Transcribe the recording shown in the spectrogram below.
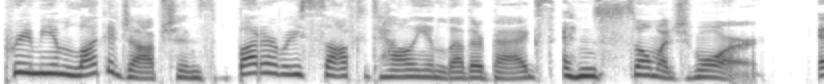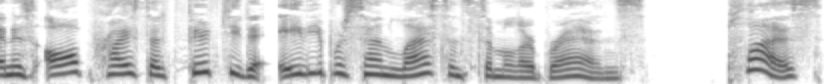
premium luggage options, buttery soft Italian leather bags, and so much more. And is all priced at 50 to 80% less than similar brands. Plus,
